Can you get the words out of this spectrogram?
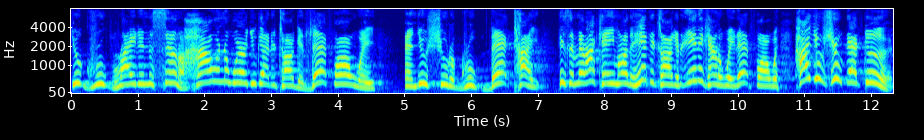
You group right in the center. How in the world you got the target that far away, and you shoot a group that tight he said, Man, I can't even hardly hit the target any kind of way that far away. How you shoot that good?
